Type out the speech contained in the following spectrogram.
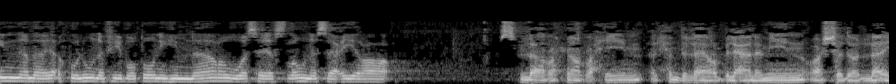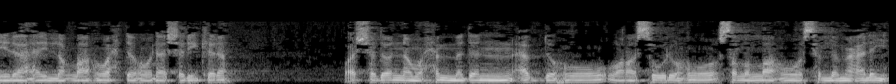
إنما يأكلون في بطونهم نارا وسيصلون سعيرا. بسم الله الرحمن الرحيم. الحمد لله رب العالمين وأشهد أن لا إله إلا الله وحده لا شريك له وأشهد أن محمدا عبده ورسوله صلى الله وسلم عليه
